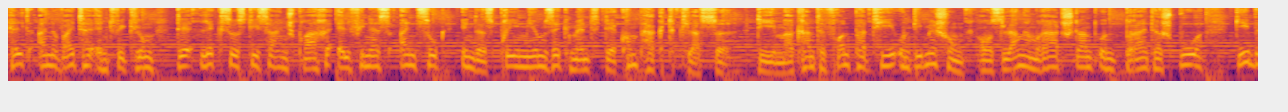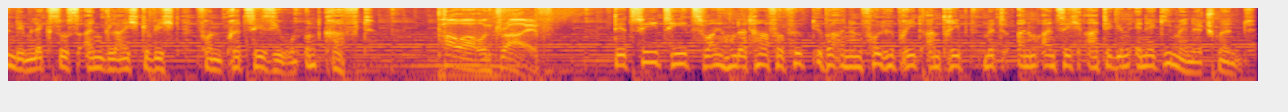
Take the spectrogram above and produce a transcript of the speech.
hält eine Weiterentwicklung der Lexus Designsprache Elfines Einzug in das Premium-Segment der Kompaktklasse. Die markante Frontpartie und die Mischung aus langem Radstand und breiter Spur geben dem Lexus ein Gleichgewicht von Präzision und Kraft. Power und Drive. Der CT200H verfügt über einen Vollhybridantrieb mit einem einzigartigen Energiemanagement.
